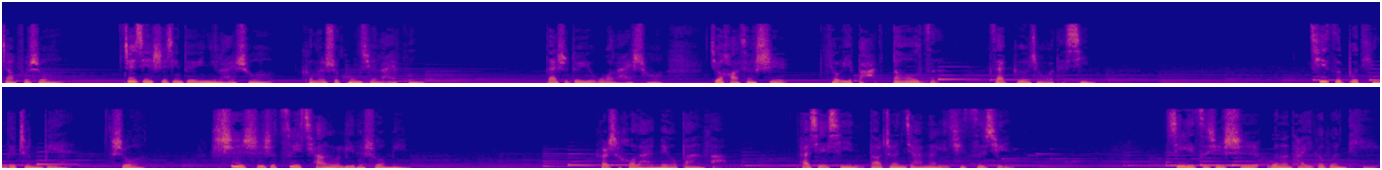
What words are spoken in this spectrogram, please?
丈夫说：“这件事情对于你来说可能是空穴来风，但是对于我来说，就好像是有一把刀子在割着我的心。”妻子不停的争辩说：“事实是最强有力的说明。”可是后来没有办法，他写信到专家那里去咨询。心理咨询师问了他一个问题：“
